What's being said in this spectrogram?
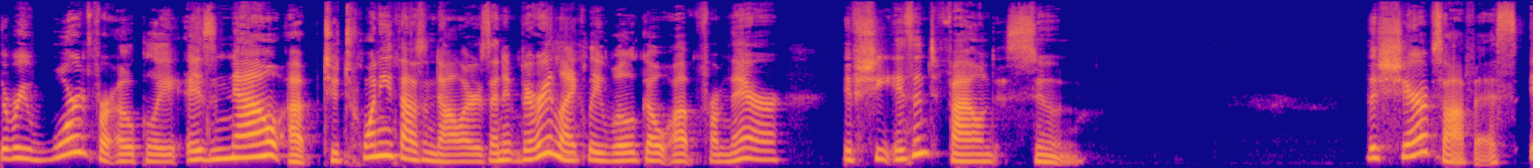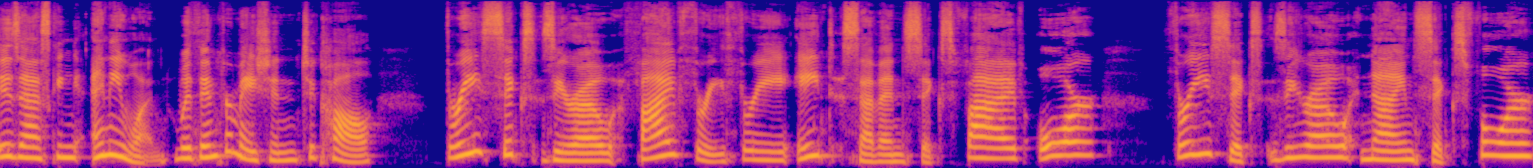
The reward for Oakley is now up to $20,000, and it very likely will go up from there if she isn't found soon. The sheriff's office is asking anyone with information to call 360 533 8765 or 360 964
